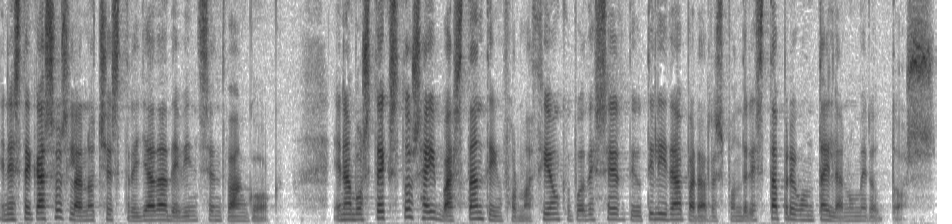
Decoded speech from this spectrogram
En este caso es la noche estrellada de Vincent van Gogh. En ambos textos hay bastante información que puede ser de utilidad para responder esta pregunta y la número 2.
